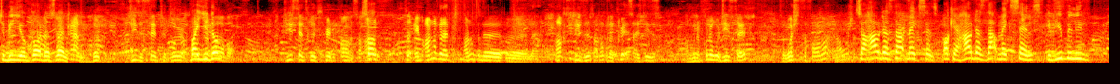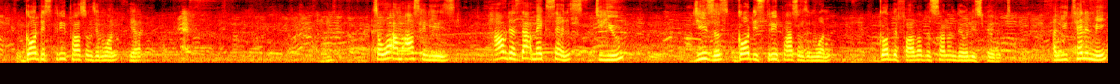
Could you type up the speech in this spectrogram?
to be your God as well. I can, but Jesus said to go. But you don't. Jesus said to go to pray to Father. So, so, I'm, so if I'm not gonna, I'm not gonna uh, like ask Jesus. I'm not gonna criticize Jesus. I'm gonna follow what Jesus said to worship the Father, and I worship. So how does that make sense? Okay, how does that make sense if you believe God is three persons in one? Yeah. So what I'm asking you is, how does that make sense to you? Jesus, God is three persons in one. God the Father, the Son, and the Holy Spirit. And you're telling me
